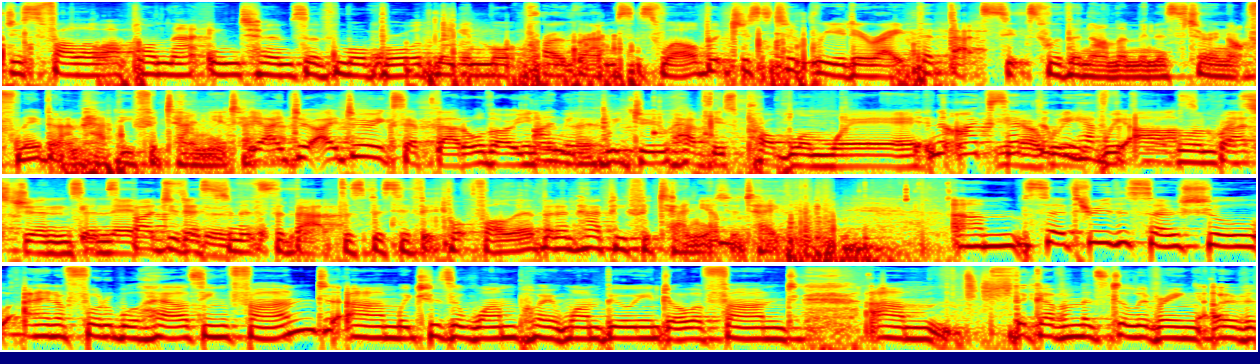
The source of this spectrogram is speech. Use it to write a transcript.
just follow up on that in terms of more broadly and more programs as well, but just to reiterate that that sits with another minister and not for me. But I'm happy for Tanya to. Yeah, I do. I do accept that. Although you know, know. We, we, do have this problem where no, I accept you know, that we, we have we the problem, questions and then budget estimates of, about the specific portfolio. But I'm happy for Tanya to take. Um, so through the Social and Affordable Housing Fund, um, which is a 1.1 billion dollar fund, um, the government's delivering over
